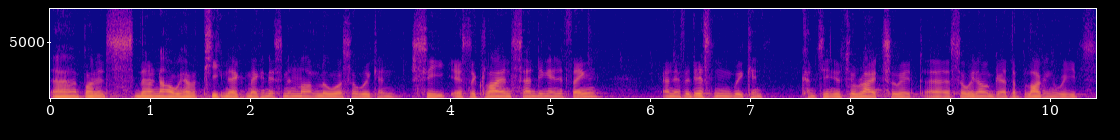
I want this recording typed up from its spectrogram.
Uh, but it's there now. We have a peek mechanism in ModLua so we can see is the client sending anything, and if it isn't, we can continue to write to it uh, so we don't get the blocking reads.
